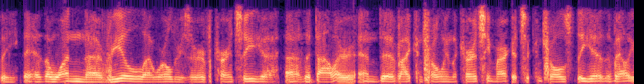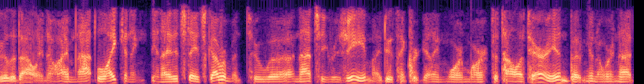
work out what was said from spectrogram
the the, the one uh, real uh, world reserve currency. Uh, uh, the dollar, and uh, by controlling the currency markets, it controls the uh, the value of the dollar. Now, I'm not likening the United States government to uh, a Nazi regime. I do think we're getting more and more totalitarian, but you know we're not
